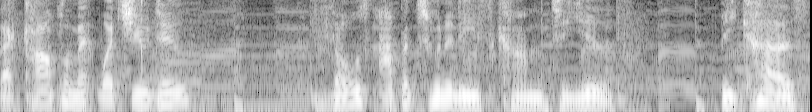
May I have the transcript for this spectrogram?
that complement what you do those opportunities come to you because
